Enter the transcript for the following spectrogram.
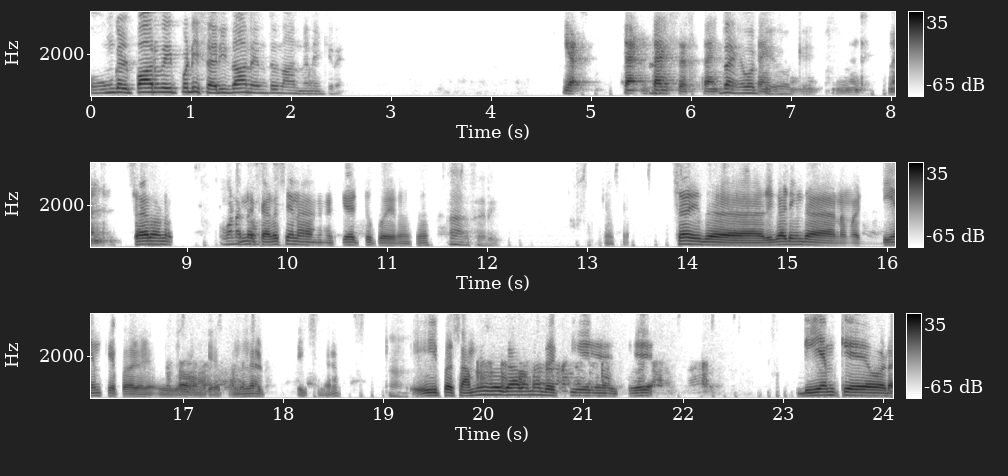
உங்கள் பார்வைப்படி சரிதான் என்று நான் நினைக்கிறேன். Thanks sir thanks. நன்றி நன்றி சார் வணக்கம். கடைசியா நான் கேட்டு போயிடுறேன் சார் ஆ சரி. சார் இது ரிகார்டிங் த நம்ம டிஎம்கே தமிழ்நாடு. இப்ப சமீப காலமா இந்த டிஎம்கேவோட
